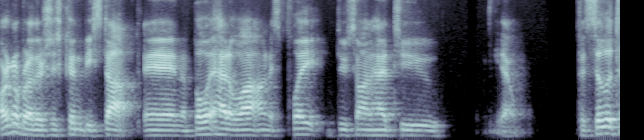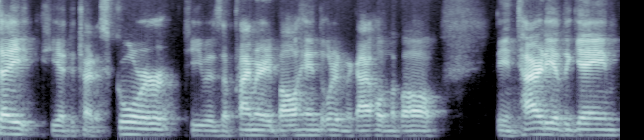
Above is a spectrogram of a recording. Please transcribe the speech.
Pargo brothers just couldn't be stopped. And a Bulut had a lot on his plate. Dusan had to, you know, facilitate. He had to try to score. He was a primary ball handler and the guy holding the ball the entirety of the game,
